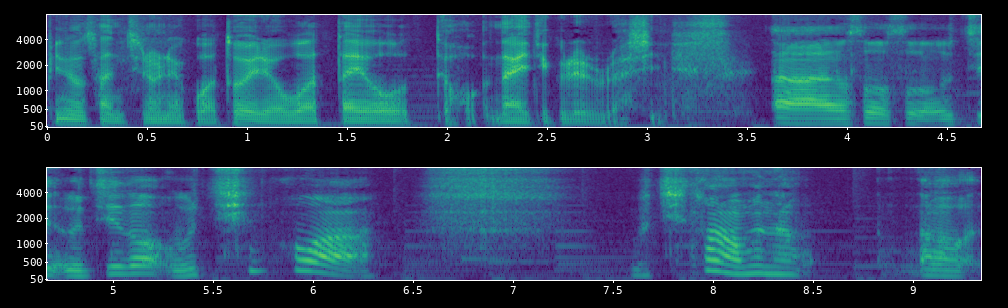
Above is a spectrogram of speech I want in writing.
ピノさんちの猫はトイレ終わったよってほ泣いてくれるらしいです。ああそうそう。うちうちのうちのはうちのはあんまななんか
